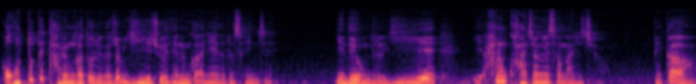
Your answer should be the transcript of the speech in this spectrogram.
그러니까 어떻게 다른가도 우리가 좀 이해해줘야 되는 거 아니에요, 그래서 이제. 이 내용들을 이해하는 과정에서 말이죠. 그러니까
